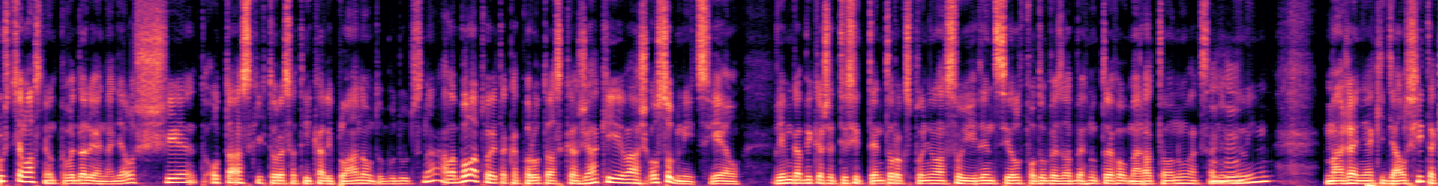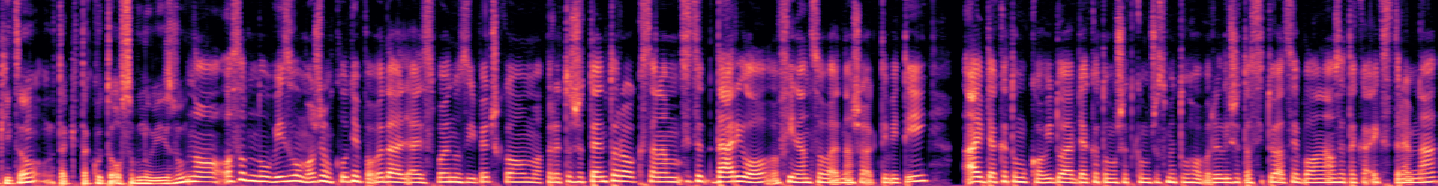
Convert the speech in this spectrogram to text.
Už ste vlastne odpovedali aj na ďalšie otázky, ktoré sa týkali plánov do budúcna, ale bola to aj taká porotázka, že aký je váš osobný cieľ. Viem, Gabika, že ty si tento rok splnila svoj jeden cieľ v podobe zabehnutého maratónu, ak sa mm-hmm. nemýlim. Máš aj nejaký ďalší takýto, tak, takúto osobnú výzvu? No, osobnú výzvu môžem kľudne povedať aj spojenú s IPčkom, pretože tento rok sa nám síce darilo financovať naše aktivity, aj vďaka tomu covidu, aj vďaka tomu všetkomu, čo sme tu hovorili, že tá situácia bola naozaj taká extrémna,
